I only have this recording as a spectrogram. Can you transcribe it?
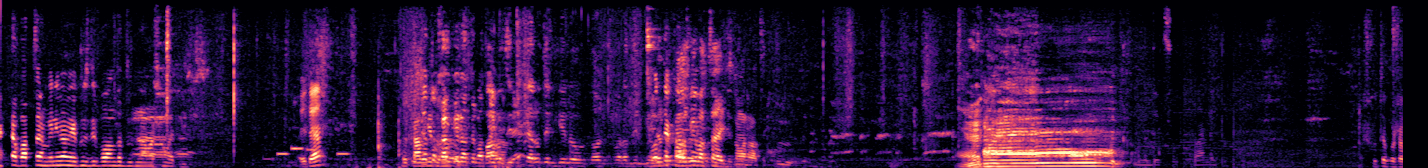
একটা বাচ্চার মিনিমাম একুশ দিন পর্যন্ত দুধ নামার সময়। এটা? তো কালকে এটা তো তো কালকে রাতে বাচ্চা বারো দিন দিছে। তেরো দিন গেল দশ বারো দিন গেল। কালকে বাচ্চা হয়েছে তোমার রাতে। শুতে পোষা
